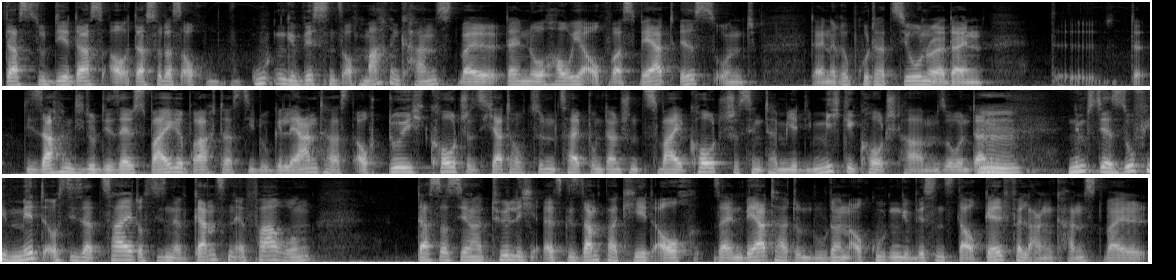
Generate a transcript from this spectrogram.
dass du dir das auch, dass du das auch guten Gewissens auch machen kannst, weil dein Know-how ja auch was wert ist und deine Reputation oder dein, die Sachen, die du dir selbst beigebracht hast, die du gelernt hast, auch durch Coaches. Ich hatte auch zu dem Zeitpunkt dann schon zwei Coaches hinter mir, die mich gecoacht haben. So, und dann mhm nimmst du ja so viel mit aus dieser Zeit, aus diesen ganzen Erfahrungen, dass das ja natürlich als Gesamtpaket auch seinen Wert hat und du dann auch guten Gewissens da auch Geld verlangen kannst, weil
